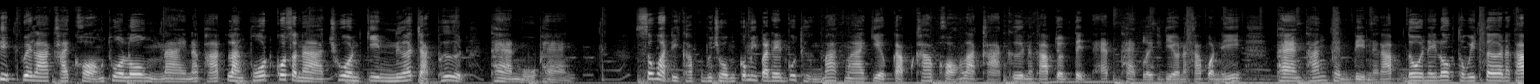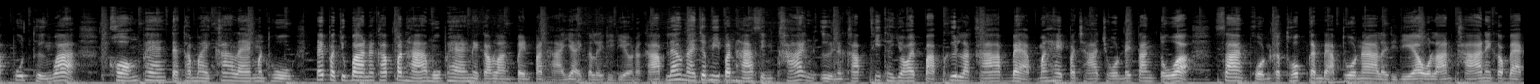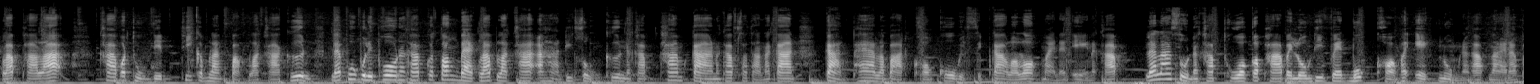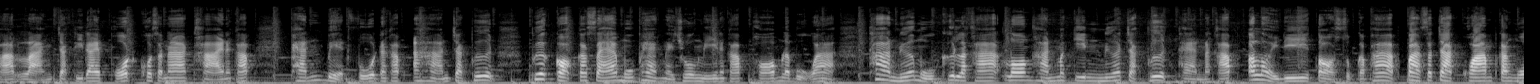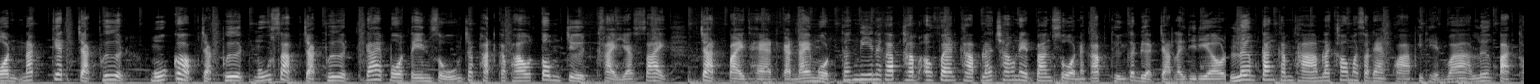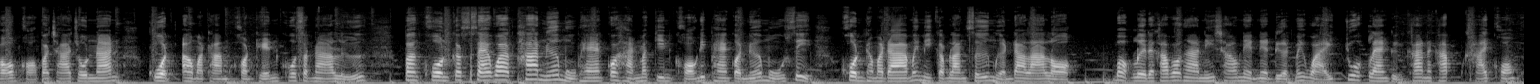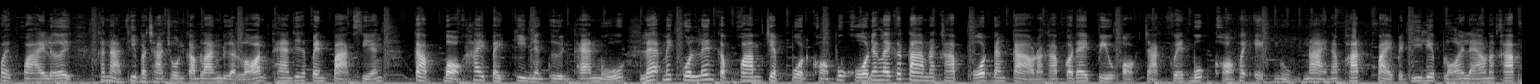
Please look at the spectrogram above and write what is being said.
ผิดเวลาขายของทัวร์ลงนายนภัสหลังโพสต์โฆษณาชวนกินเนื้อจากพืชแทนหมูแพง สวัสดีครับคุณผู้ชมก็มีประเด็นพูดถึงมากมายเกี่ยวกับข้าวของราคาขึ้นนะครับจนติดแฮชแท็กเลยทีเดียวนะครับวันนี้แพงทั้งแผ่นดินนะครับโดยในโลกทวิตเตอร์นะครับพูดถึงว่าของแพงแต่ทำไมค่าแรงมันถูก ในปัจจุบันนะครับปัญหาหมูแพงเนี่ยกำลังเป็นปัญหาใหญ่กันเลยทีเดียวนะครับแล้วไหนจะมีปัญหาสินค้าอื่นๆนะครับที่ทยอยปรับขึ้นราคาแบบไม่ให้ประชาชนได้ตั้งตัว สร้างผลกระทบกันแบบทั่วหน้าเลยทีเดียว ร้านค้าเนี่ยก็แบกรับภาระ ค่าวัตถุดิบที่กำลังปรับราคาขึ้น และผู้บริโภคนะครับก็ต้องแบกรับราคาอาหารที่สูงขึ้นนะครับท่ามกลางนะครับสถานการณ์การแพร่ระบาดของโควิด -19 ระลอกใหม่นั่นเองนะครับและล่าสุดนะครับทัวร์ก็พาไปลงที่ Facebook ของพระเอกหนุ่มนะครับนายนภัสหลังจากที่ได้โพสต์โฆษณาขายนะครับแพนเบดฟู้ดนะครับอาหารจากพืช เพื่อเกาะกระแสหมูแพงในช่วงนี้นะครับพร้อมระบุว่า ถ้าเนื้อหมูขึ้นราคาลองหันมากินเนื้อจากพืชแทนนะครับอร่อยดีต่อสุขภาพปราศจากความกังวลนักเก็ตจากพืช หมูกรอบจากพืช หมูสับจากพืช ได้โปรตีนสูงจะผัดกะเพราต้มจืดไข่ยัดไส้ จัดไปแทนกันได้หมด ทั้งนี้นะครับทำเอาแฟนคลับและชาวเน็ตบางส่วนนะครับถึงกระเดือดจัดเลยทีเดียว เริ่มตั้งคำถามและเข้ามาแสดงความคิดเห็นว่าเรื่องปากท้องของประชาชนนั้น ควรเอามาทำคอนเทนต์โฆษณาหรือ บางคนก็แซวว่าถ้าเนื้อหมูแพงก็หันมากินของที่แพงกว่าเนื้อหมูสิคนธรรมดาไม่มีกำลังซื้อเหมือนดาราหรอก บอกเลยนะครับว่างานนี้ชาวเน็ตเนี่ยเดือดไม่ไหวจ้วกแรงถึงขั้นนะครับขายของควายๆเลย ขณะที่ประชาชนกำลังเดือดร้อนแทนที่จะเป็นปากเสียงกลับบอกให้ไปกินอย่างอื่นแทนหมู และไม่ควรเล่นกับความเจ็บปวดของผู้คนอย่างไรก็ตามนะครับโพสต์ดังกล่าวนะครับก็ได้ปลิวออกจาก Facebook ของพระเอกหนุ่มนายนภัสไปเป็นที่เรียบร้อยแล้วนะครับ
